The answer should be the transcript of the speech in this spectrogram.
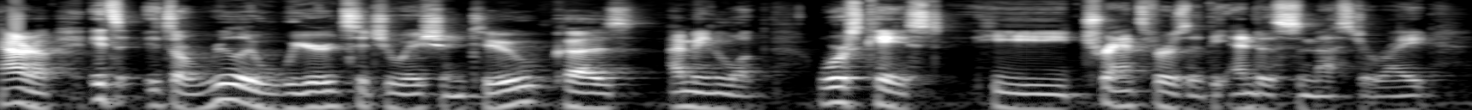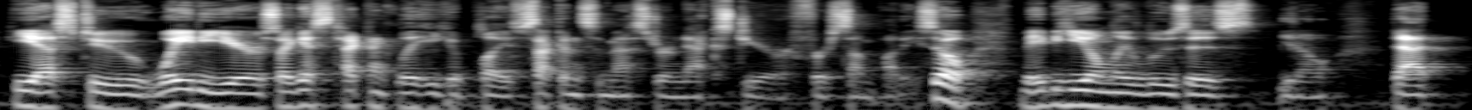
I don't know. It's it's a really weird situation too, because I mean, look, worst case, he transfers at the end of the semester, right? He has to wait a year, so I guess technically he could play second semester next year for somebody. So maybe he only loses, you know, that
